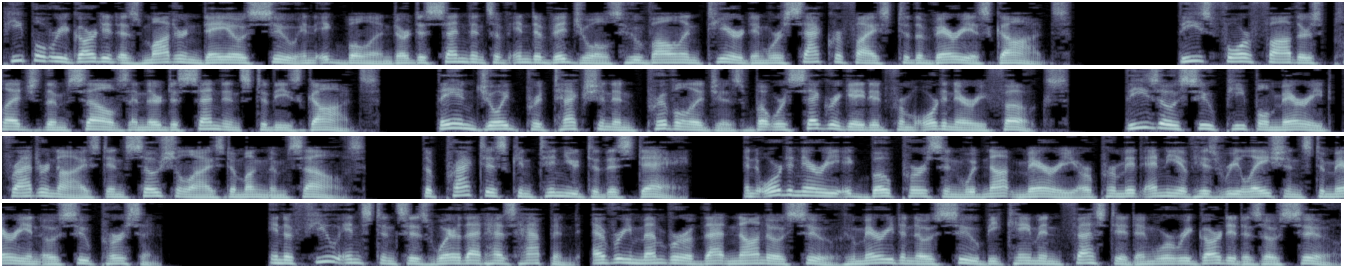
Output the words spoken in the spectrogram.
People regarded as modern-day Osu in Igboland are descendants of individuals who volunteered and were sacrificed to the various gods. These forefathers pledged themselves and their descendants to these gods. They enjoyed protection and privileges but were segregated from ordinary folks. These Osu people married, fraternized and socialized among themselves. The practice continued to this day. An ordinary Igbo person would not marry or permit any of his relations to marry an Osu person. In a few instances where that has happened, every member of that non-Osu who married an Osu became infested and were regarded as Osu.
